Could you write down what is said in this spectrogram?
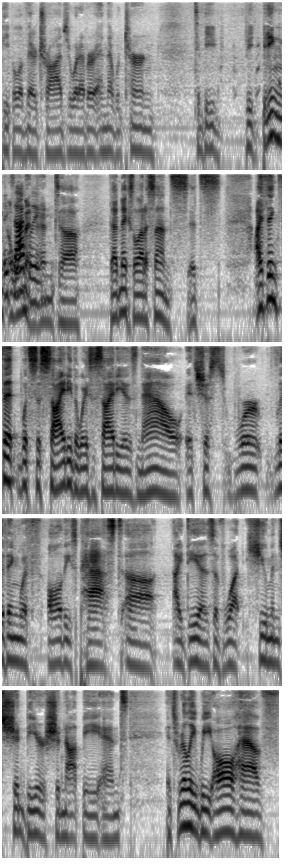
people of their tribes or whatever, and that would turn to be, be being Exactly. a woman, and uh, that makes a lot of sense. It's I think that with society, the way society is now, it's just we're living with all these past uh, ideas of what humans should be or should not be, and it's really we all have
